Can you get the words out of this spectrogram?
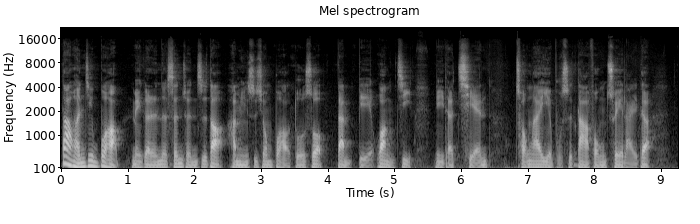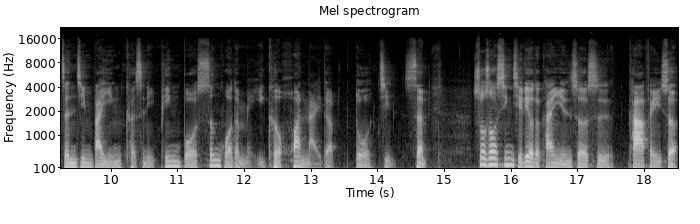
大环境不好，每个人的生存之道，阿明师兄不好多说。但别忘记，你的钱从来也不是大风吹来的，真金白银可是你拼搏生活的每一刻换来的，多谨慎。说说星期六的开颜色是咖啡色，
